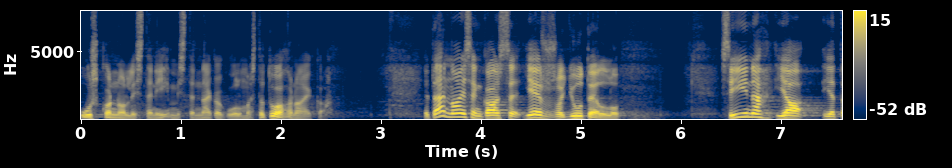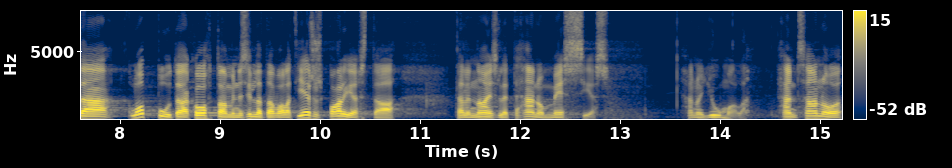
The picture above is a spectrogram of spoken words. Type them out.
uskonnollisten ihmisten näkökulmasta tuohon aikaan. Ja tämän naisen kanssa Jeesus on jutellut siinä, ja, ja tämä loppuu tämä kohtaaminen sillä tavalla, että Jeesus paljastaa tälle naiselle, että hän on Messias. Hän on Jumala. Hän sanoo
